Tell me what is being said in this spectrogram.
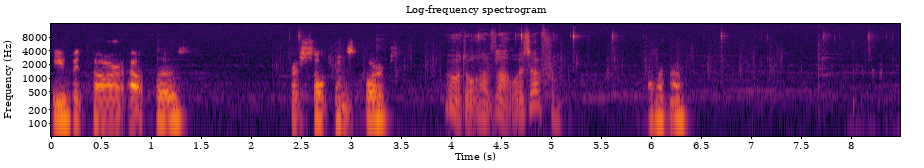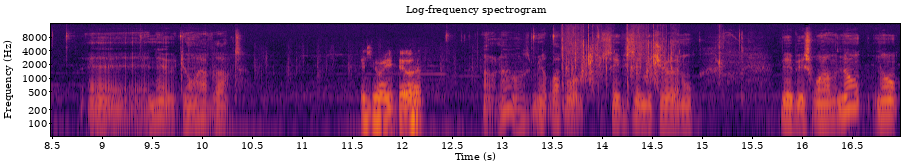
Kivatar Outpost for Sultan's corpse. Oh, I don't have that. Where's that from? I don't know. Uh, no, don't have that. Did you already do it? I don't know. Let me have a look, see if it's in the journal. Maybe it's one of them. Nope, nope.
